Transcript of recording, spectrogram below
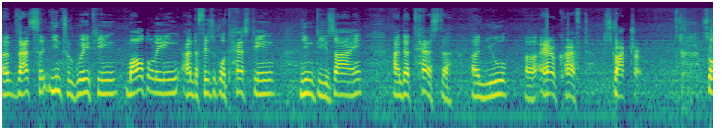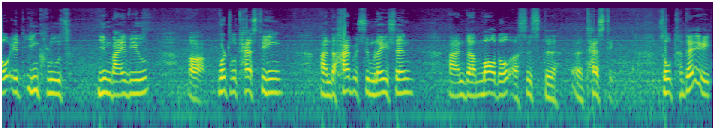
that's integrating modeling and physical testing in design and test a new aircraft structure. So it includes, in my view, uh, virtual testing and hybrid simulation and uh, model assisted uh, testing. So today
